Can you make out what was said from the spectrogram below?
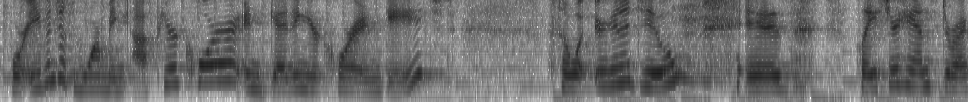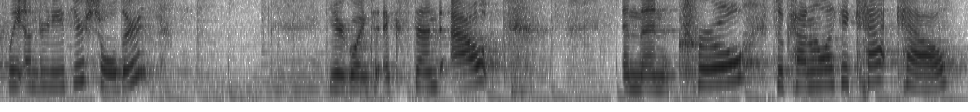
for even just warming up your core and getting your core engaged. So what you're gonna do is place your hands directly underneath your shoulders. You're going to extend out and then curl, so kind of like a cat-cow,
